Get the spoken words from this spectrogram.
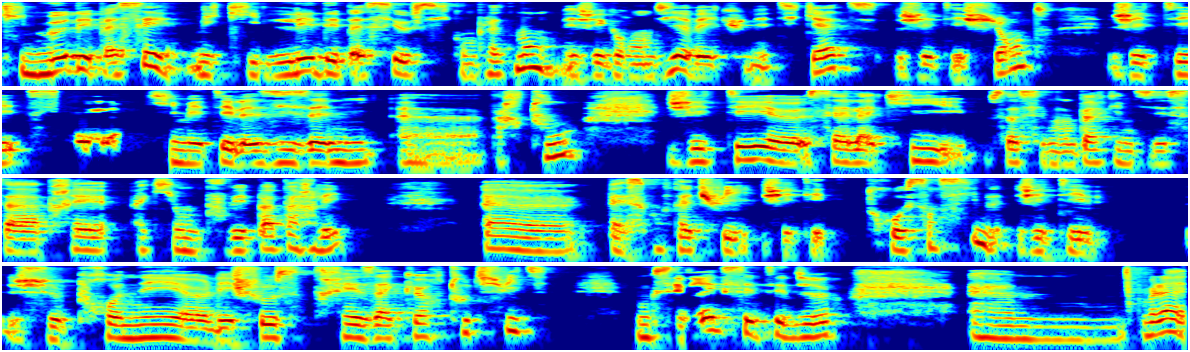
qui me dépassaient, mais qui les dépassaient aussi complètement. Et j'ai grandi avec une étiquette. J'étais chiante, j'étais celle qui mettait la zizanie euh, partout. J'étais celle à qui, ça c'est mon père qui me disait ça après, à qui on ne pouvait pas parler euh, parce qu'en fait, j'étais trop sensible. J'étais je prenais les choses très à cœur tout de suite. Donc c'est vrai que c'était dur. voilà,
